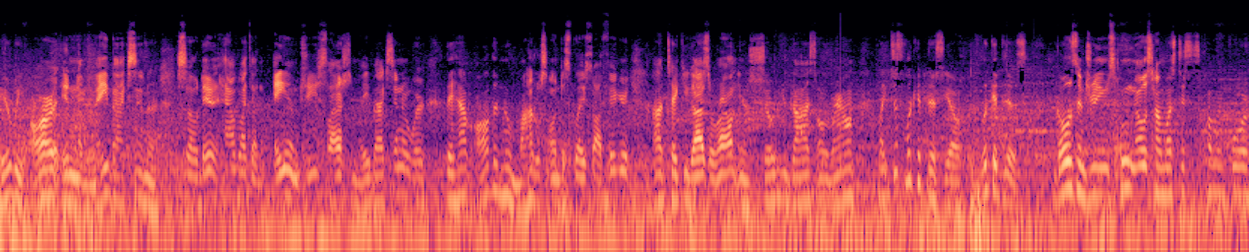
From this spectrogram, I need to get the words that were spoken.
here we are in the Maybach Center. So they have like an AMG slash Maybach Center where they have all the new models on display. So I figured I'd take you guys around and show you guys around. Like, just look at this, yo. Look at this. Goals and dreams. Who knows how much this is coming for?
